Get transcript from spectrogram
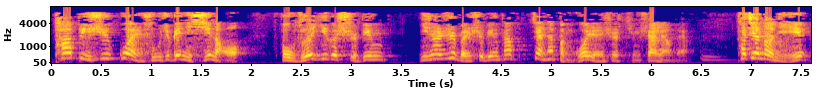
他必须灌输，就给你洗脑，否则一个士兵，你像日本士兵，他见他本国人是挺善良的呀，嗯他见到你，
